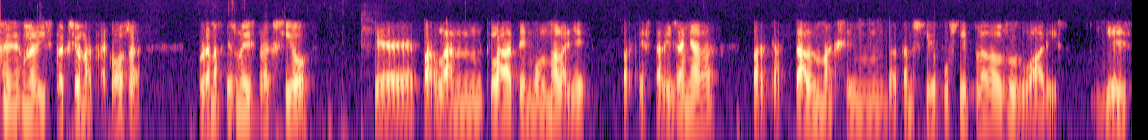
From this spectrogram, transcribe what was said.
una distracció una altra cosa. El problema és que és una distracció que, parlant clar, té molt mala llet, perquè està dissenyada per captar el màxim d'atenció possible dels usuaris. I ells,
